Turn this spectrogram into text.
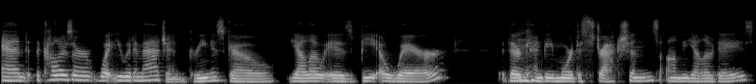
And the colors are what you would imagine. Green is go, yellow is be aware. There mm. can be more distractions on the yellow days.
